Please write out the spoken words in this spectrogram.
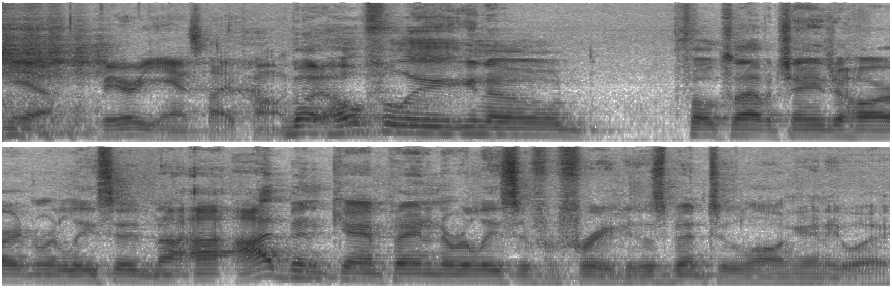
yeah very anti-punk But hopefully, you know, folks will have a change of heart and release it. And I, I've been campaigning to release it for free because it's been too long anyway.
